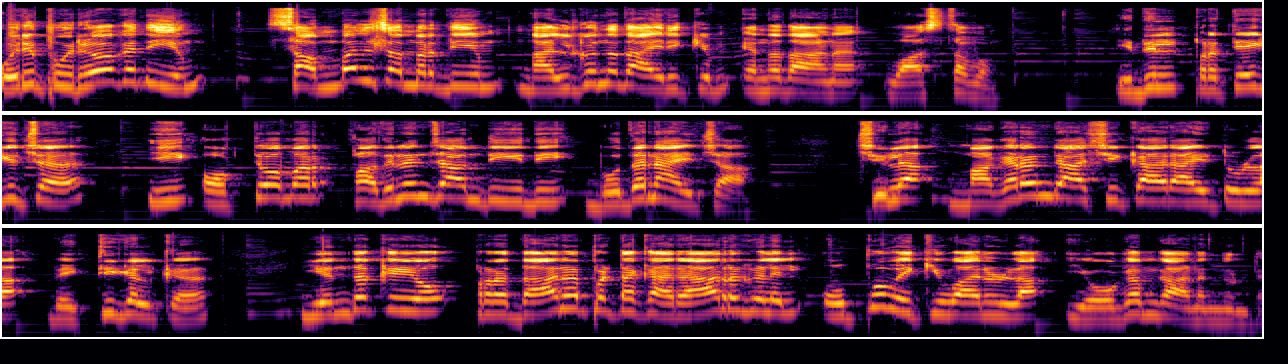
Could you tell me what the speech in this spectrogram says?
ഒരു പുരോഗതിയും സമ്പൽ സമൃദ്ധിയും നൽകുന്നതായിരിക്കും എന്നതാണ് വാസ്തവം. ഇതിൽ പ്രത്യേകിച്ച് ഈ ഒക്ടോബർ പതിനഞ്ചാം തീയതി ബുധനാഴ്ച ചില മകരം രാശിക്കാരായിട്ടുള്ള വ്യക്തികൾക്ക് എന്തൊക്കെയോ പ്രധാനപ്പെട്ട കരാറുകളിൽ ഒപ്പുവെക്കുവാനുള്ള യോഗം കാണുന്നുണ്ട്.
